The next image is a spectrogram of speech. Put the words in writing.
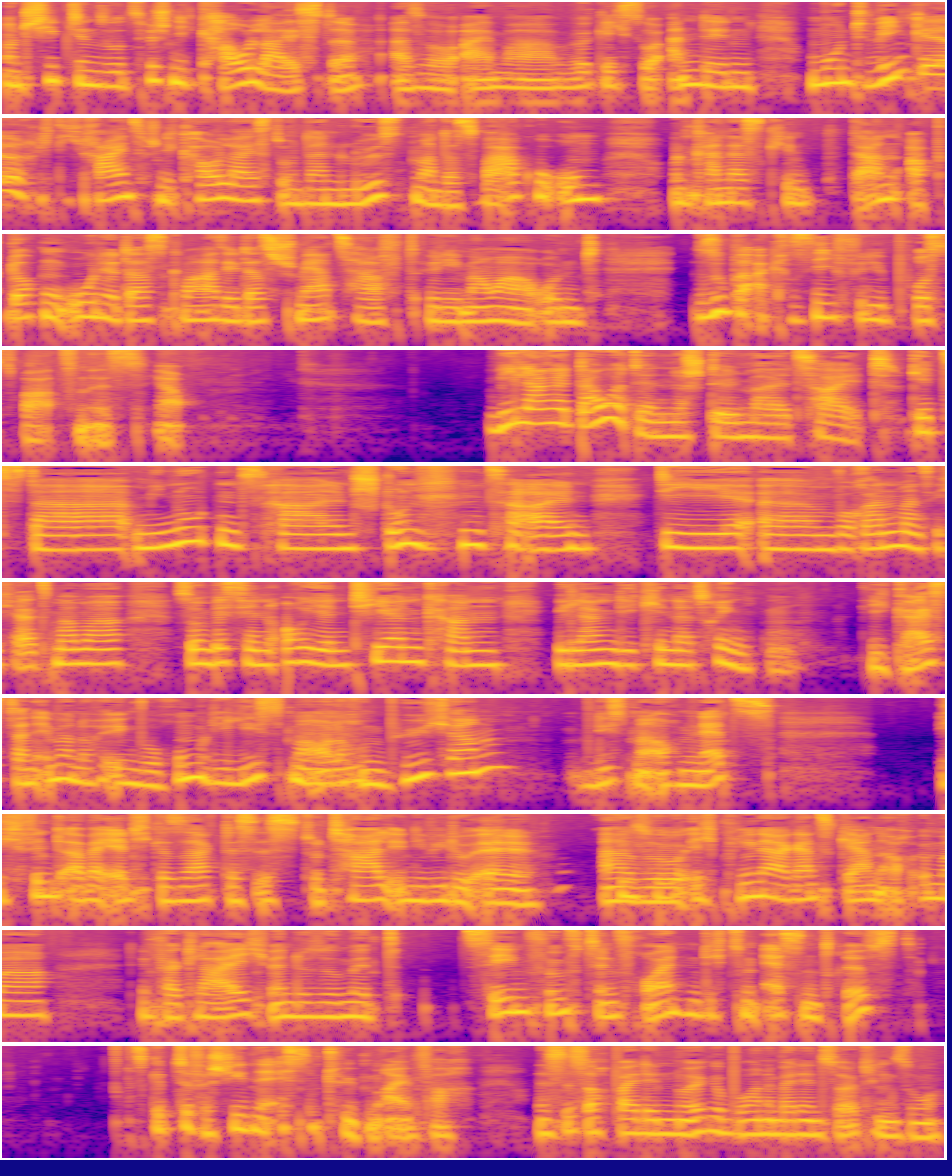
und schiebt ihn so zwischen die Kauleiste. Also einmal wirklich so an den Mundwinkel, richtig rein zwischen die Kauleiste und dann löst man das Vakuum und kann das Kind dann abdocken, ohne dass quasi das schmerzhaft für die Mama und super aggressiv für die Brustwarzen ist. Ja. Wie lange dauert denn eine Stillmahlzeit? Gibt es da Minutenzahlen, Stundenzahlen, die, ähm, woran man sich als Mama so ein bisschen orientieren kann, wie lange die Kinder trinken? Die geistern immer noch irgendwo rum und die liest man mhm. auch noch in Büchern, liest man auch im Netz. Ich finde aber ehrlich gesagt, das ist total individuell. Also mhm. ich bringe da ganz gern auch immer den Vergleich, wenn du so mit 10, 15 Freunden dich zum Essen triffst. Es gibt so verschiedene Essentypen einfach. Das ist auch bei den Neugeborenen, bei den Säuglingen so.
